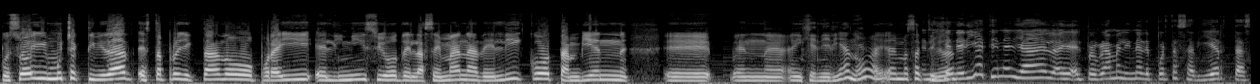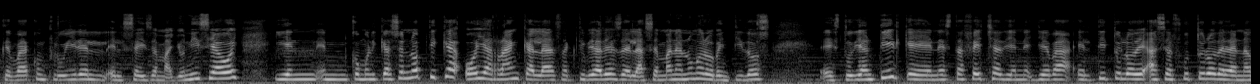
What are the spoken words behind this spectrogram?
pues hoy mucha actividad está proyectado por ahí el inicio de la semana del ICO también eh, en, eh, ingeniería no ¿Hay, más actividad en ingeniería tiene ya el, programa en línea de puertas abiertas que va a concluir el, el 6 de mayo inicia hoy y en, en comunicación óptica hoy arranca las actividades actividades de la semana número 22 estudiantil que en esta fecha lleva el título de Hacia el futuro de la,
